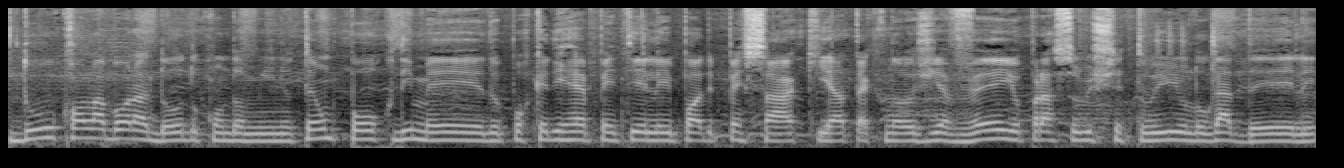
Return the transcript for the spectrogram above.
do colaborador do condomínio ter um pouco de medo, porque de repente ele pode pensar que a tecnologia veio para substituir o lugar dele.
